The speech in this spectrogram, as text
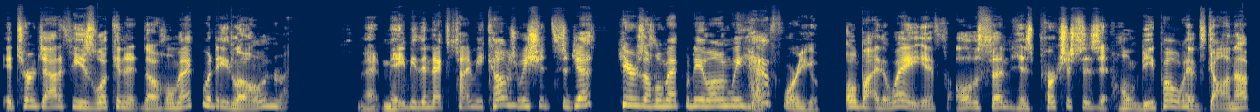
It turns out if he's looking at the home equity loan, right? that maybe the next time he comes, we should suggest here's a home equity loan we have for you. Oh, by the way, if all of a sudden his purchases at Home Depot have gone up,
